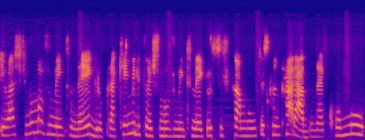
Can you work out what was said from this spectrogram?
eu acho que no movimento negro, para quem é militante do movimento negro, isso fica muito escancarado, né? Como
